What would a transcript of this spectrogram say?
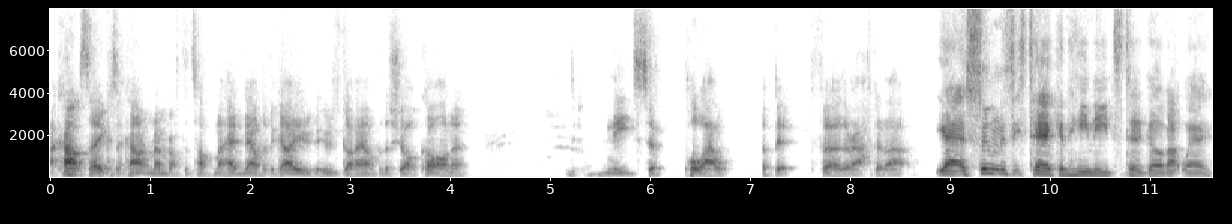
I can't say because I can't remember off the top of my head now. But the guy who, who's gone out for the short corner needs to pull out a bit further after that. Yeah, as soon as it's taken, he needs to go that way.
